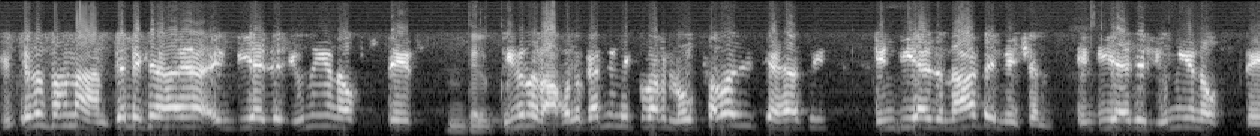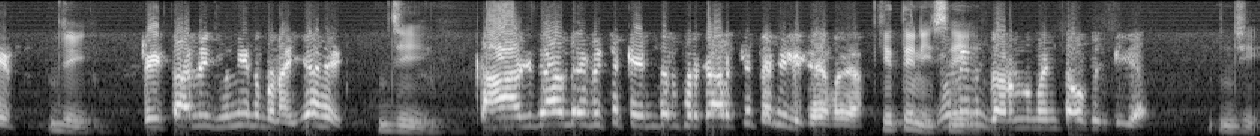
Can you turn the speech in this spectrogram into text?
ਜਿਹਦੇ ਸੰਵਿਧਾਨ ਤੇ ਲਿਖਿਆ ਹੋਇਆ India is a union of states ਬਿਲਕੁਲ। ਇਵਨ ਰਾਹੁਲ ਗਾਂਧੀ ਨੇ ਇੱਕ ਵਾਰ ਲੋਕ ਸਭਾ ਵਿੱਚ ਕਿਹਾ ਸੀ India is not a nation India is a union of states ਜੀ। ਸਟੇਟਾਂ ਨੇ ਯੂਨੀਅਨ ਬਣਾਈ ਹੈ ਜੀ। ਕਾਗਜ਼ਾਂ ਦੇ ਵਿੱਚ ਕੇਂਦਰ ਸਰਕਾਰ ਕਿਤੇ ਨਹੀਂ ਲਿਖਿਆ ਹੋਇਆ। ਕਿਤੇ ਨਹੀਂ ਯੂਨੀਅਨ ਸਹੀ ਗਵਰਨਮੈਂਟ ਆਫ ਇੰਡੀਆ ਜੀ।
